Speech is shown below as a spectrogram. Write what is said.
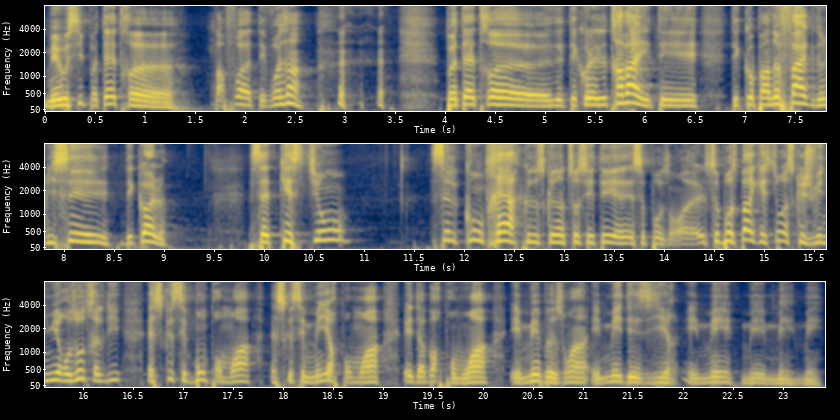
mais aussi peut-être euh, parfois tes voisins, peut-être euh, tes collègues de travail, tes, copains de fac, de lycée, d'école. Cette question, c'est le contraire que de ce que notre société se pose. Elle ne se pose pas la question est-ce que je vais nuire aux autres? Elle dit est-ce que c'est bon pour moi? Est-ce que c'est meilleur pour moi? Et d'abord pour moi et mes besoins et mes désirs et mes, mes, mes, mes.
